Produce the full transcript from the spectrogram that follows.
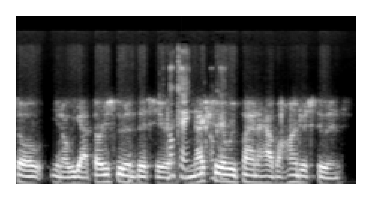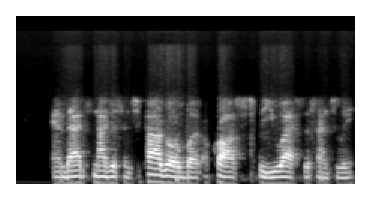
so you know, we got 30 students this year. Okay. Next okay. year, we plan to have 100 students, and that's not just in Chicago, but across the U.S. essentially.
